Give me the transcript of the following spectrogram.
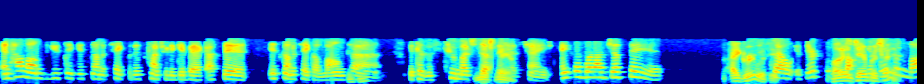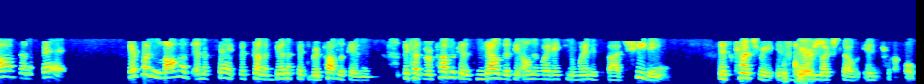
And how long do you think it's going to take for this country to get back? I said, it's going to take a long time because it's too much stuff Yes, that ma'am. has changed. Ain't that what I just said? I agree with you. So if they're putting, law- if they're putting laws in effect, they're putting laws in effect that's going to benefit the Republicans because the Republicans know that the only way they can win is by cheating. This country is very much so in trouble.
